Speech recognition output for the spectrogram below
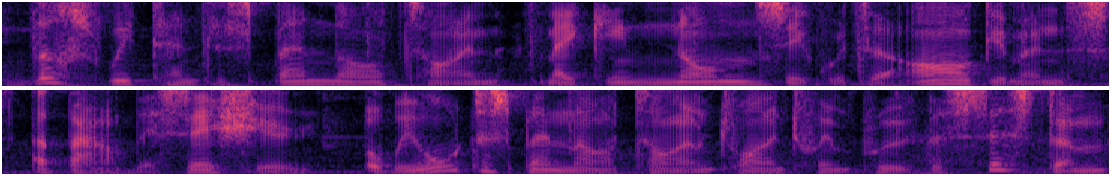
thus, we tend to spend our time making non sequitur arguments about this issue. But we ought to spend our time trying to improve the system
